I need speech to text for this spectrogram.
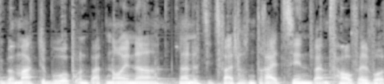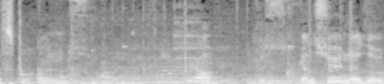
Über Magdeburg und Bad Neuenahr landet sie 2013 beim VfL Wolfsburg. Und ja, ist ganz schön. Also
